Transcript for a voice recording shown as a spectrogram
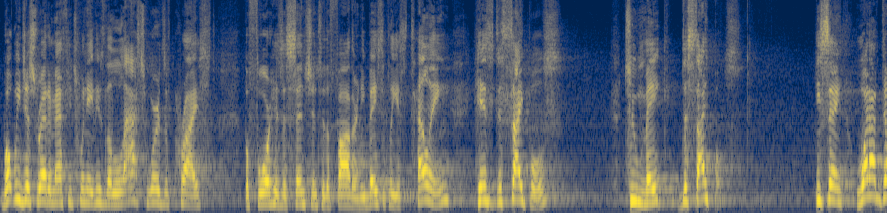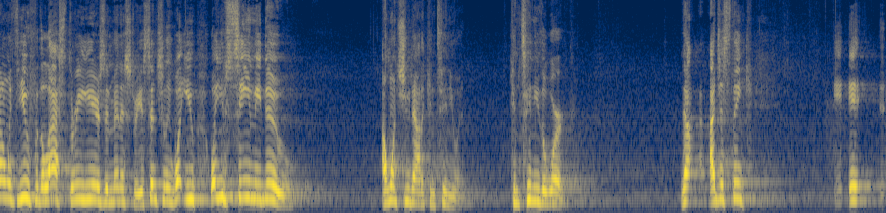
what we just read in Matthew 28, these are the last words of Christ before his ascension to the Father. And he basically is telling his disciples to make disciples. He's saying, What I've done with you for the last three years in ministry, essentially what, you, what you've seen me do, I want you now to continue it. Continue the work. Now, I just think it, it,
